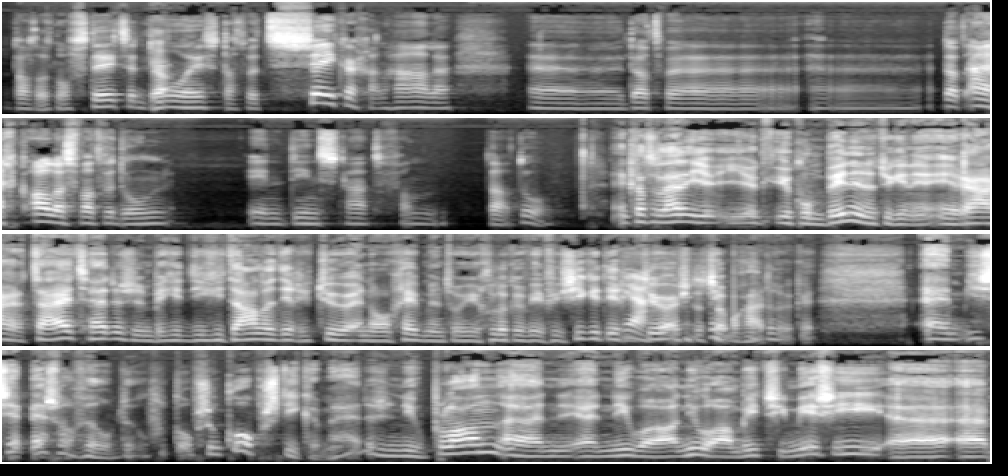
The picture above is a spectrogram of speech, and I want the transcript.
Dat het nog steeds het Ja. doel is, dat we het zeker gaan halen. eh, dat we dat eigenlijk alles wat we doen in dienst staat van dat doel. En Katelijn, je, je, je komt binnen natuurlijk in, in rare tijd. Hè, dus een beetje digitale directeur. En dan op een gegeven moment word je gelukkig weer fysieke directeur, Ja. als je dat zo mag uitdrukken. Ehm, je zet best wel veel op, de, op, zijn kop stiekem. Hè? Dus een nieuw plan, eh, een, een nieuwe, nieuwe ambitie, missie. eh, eh,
